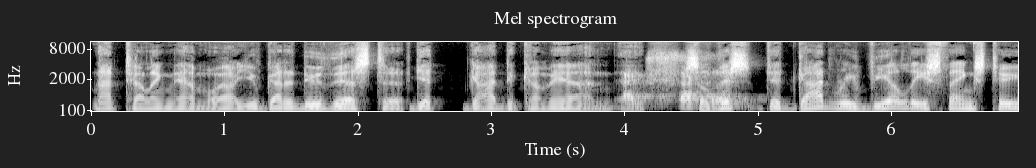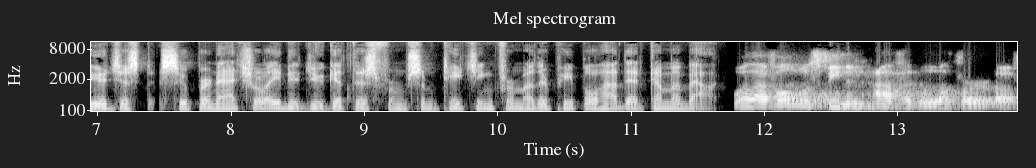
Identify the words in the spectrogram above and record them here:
not telling them, well, you've got to do this to get God to come in. Uh, exactly. So this did God reveal these things to you just supernaturally? Did you get this from some teaching from other people? How'd that come about? Well, I've always been an avid lover of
